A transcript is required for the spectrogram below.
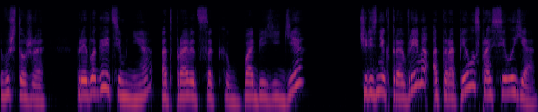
«Вы что же, предлагаете мне отправиться к бабе-яге?» Через некоторое время оторопела спросила я.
